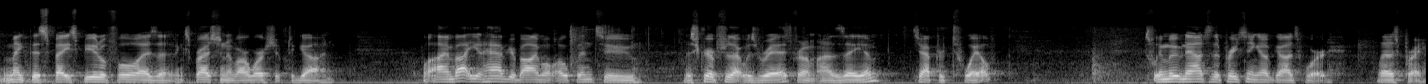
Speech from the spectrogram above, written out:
make this space beautiful as an expression of our worship to God. Well, I invite you to have your Bible open to the scripture that was read from Isaiah chapter 12. So we move now to the preaching of God's Word. Let us pray.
